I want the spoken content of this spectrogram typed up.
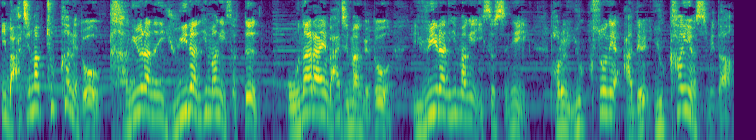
이 마지막 촉한에도 강유라는 유일한 희망이 있었듯 오나라의 마지막에도 유일한 희망이 있었으니 바로 육손의 아들 육항이었습니다.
